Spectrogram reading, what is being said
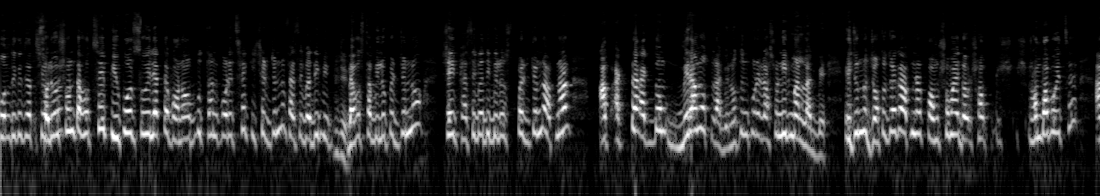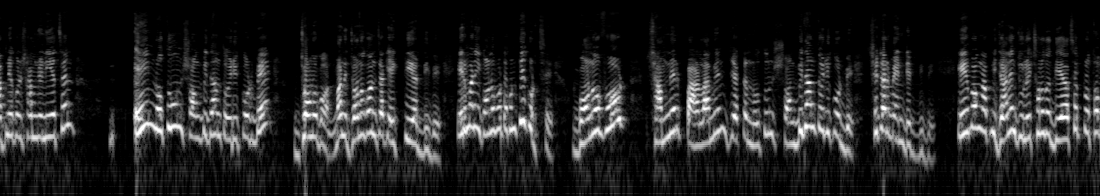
কোন দিকে যাচ্ছে? সলিউশনটা হচ্ছে পিপলস উইল একটা গণ অভ্যুত্থান করেছে কিসের জন্য? ফ্যাসিবাদী ব্যবস্থা বিলোপের জন্য। সেই ফ্যাসিবাদী বিলোপের জন্য আপনার একটা একদম মেরামত লাগবে নতুন করে রাষ্ট্র নির্মাণ লাগবে। এই জন্য যত জায়গা আপনার কম সময় সম্ভব হয়েছে আপনি এখন সামনে নিয়েছেন এই নতুন সংবিধান তৈরি করবে জনগণ মানে জনগণ যাকে এখতিয়ার দিবে। এর মানে গণভোট এখন কি করছে? গণভোট সামনের পার্লামেন্ট যে একটা নতুন সংবিধান তৈরি করবে সেটার ম্যান্ডেট দিবে। এবং আপনি জানেন জুলাই সনদে দেওয়া আছে প্রথম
